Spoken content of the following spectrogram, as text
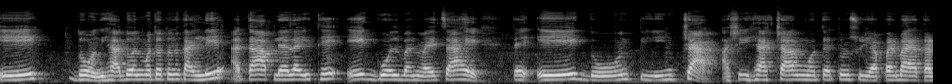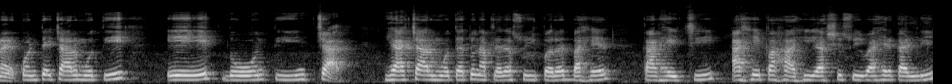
एक दोन. ह्या दोन मोत्यातून काढली. आता आपल्याला इथे एक गोल बनवायचा आहे. तर एक दोन तीन चार. अशी ह्या चार मोत्यातून सुई आपण बाहेर काढणार आहे. कोणते चार मोती? एक दोन तीन चार. ह्या चार मोत्यातून आपल्याला सुई परत बाहेर काढायची आहे. पहा ही अशी सुई बाहेर काढली.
